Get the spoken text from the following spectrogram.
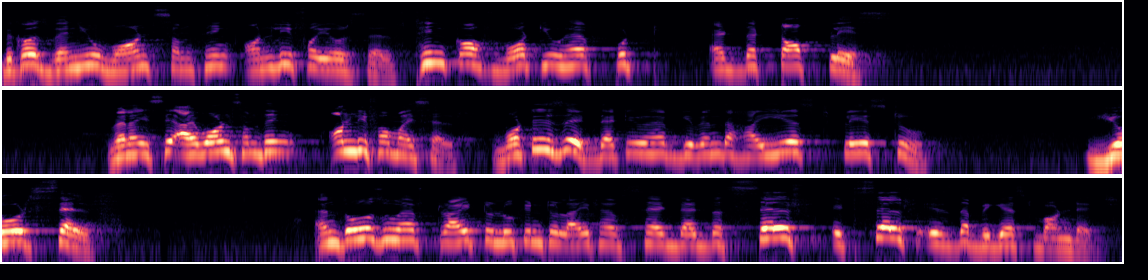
Because when you want something only for yourself, think of what you have put at the top place. When I say I want something only for myself, what is it that you have given the highest place to? Yourself. And those who have tried to look into life have said that the self itself is the biggest bondage.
